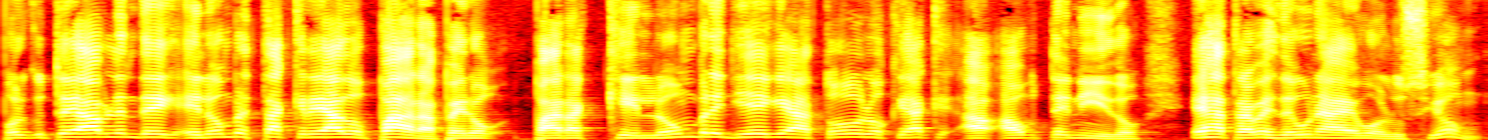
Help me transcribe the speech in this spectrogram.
porque ustedes hablen de, el hombre está creado para, pero para que el hombre llegue a todo lo que ha, ha- ha obtenido es a través de una evolución.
